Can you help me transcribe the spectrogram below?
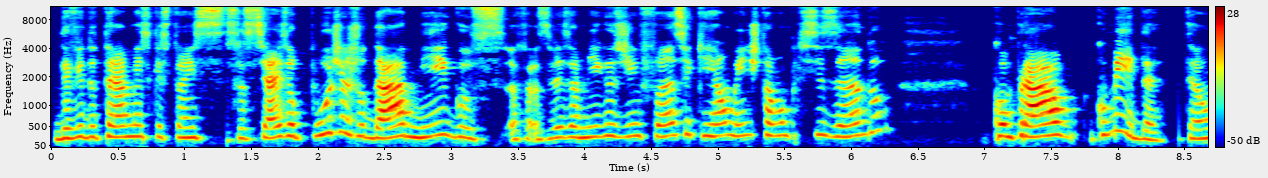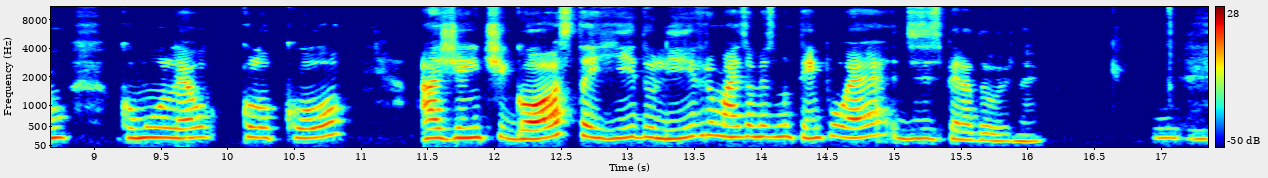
devido até às minhas questões sociais, eu pude ajudar amigos, às vezes amigos de infância que realmente estavam precisando comprar comida. Então, como o Léo colocou, a gente gosta e ri do livro, mas ao mesmo tempo é desesperador, né? Uhum.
